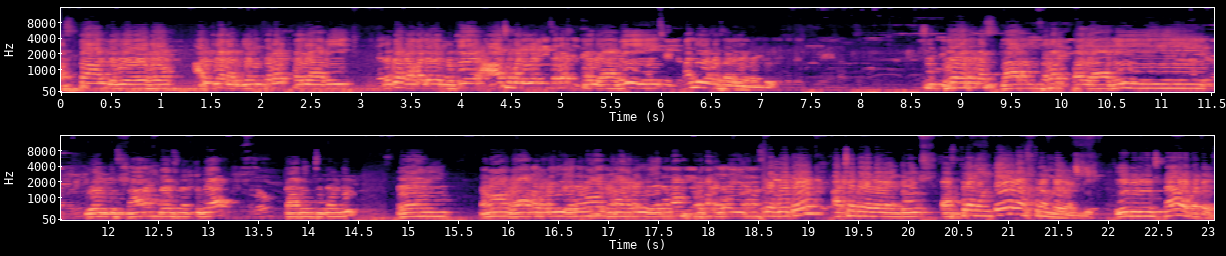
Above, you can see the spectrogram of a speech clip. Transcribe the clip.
హస్తార్ఘయోः అర్ఘ్యమర్ఘ్యం సమర్పయామి. ముఖకమలే ముఖే ఆచమనీయం సమర్పయామి. మళ్ళీ ఒకసారి వినండి శుద్ధోదక స్నానం సమర్పయామి. దేవుడికి స్నానం చేసినట్టుగా స్థాపించుకోండి. ఓం నమో అక్షతలు నమో గణపతయే నమస్తే వేయండి వస్త్రం ఉంటే వస్త్రం వేయండి ఏది వేసినా ఒకటే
